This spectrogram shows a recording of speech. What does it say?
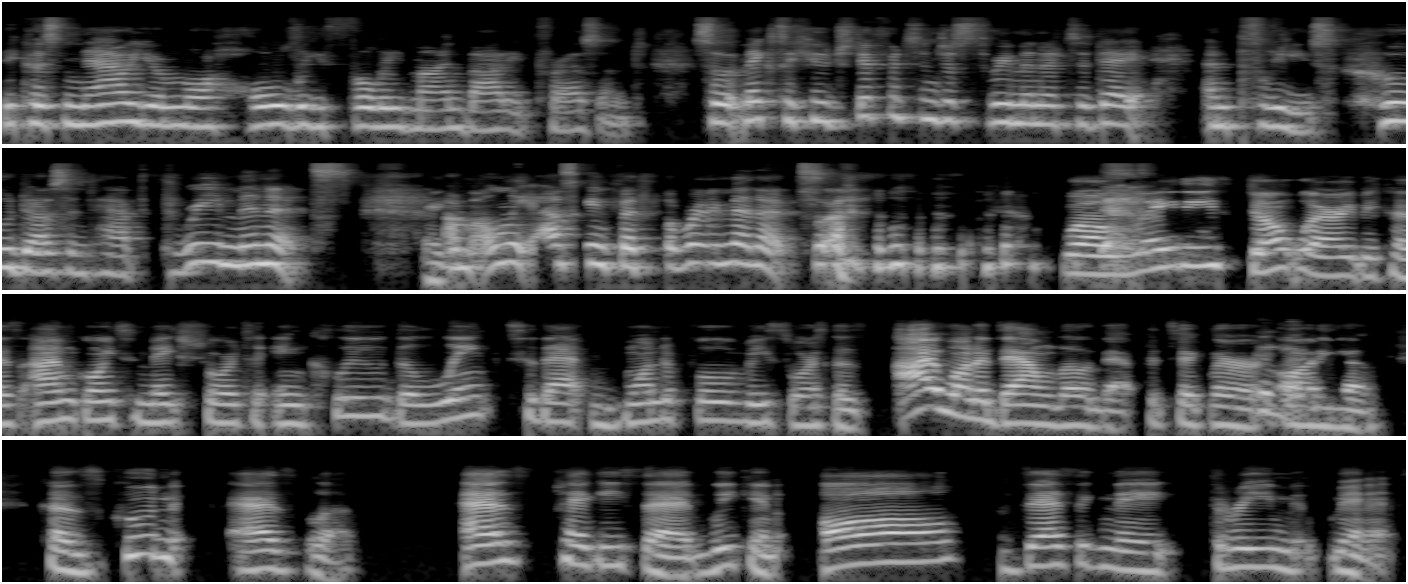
because now you're more wholly, fully mind body present. So it makes a huge difference in just three minutes a day. And please, who doesn't have three minutes? I'm only asking for three minutes. well, ladies, don't worry because I'm going to make sure to include the link to that wonderful resource because I want to download that particular audio. Because who, as look, as Peggy said, we can all designate three minutes.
